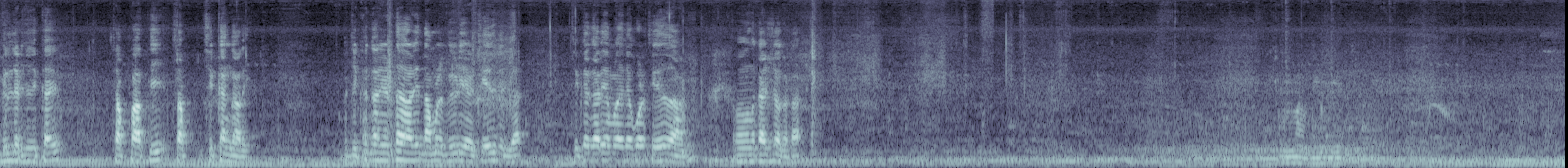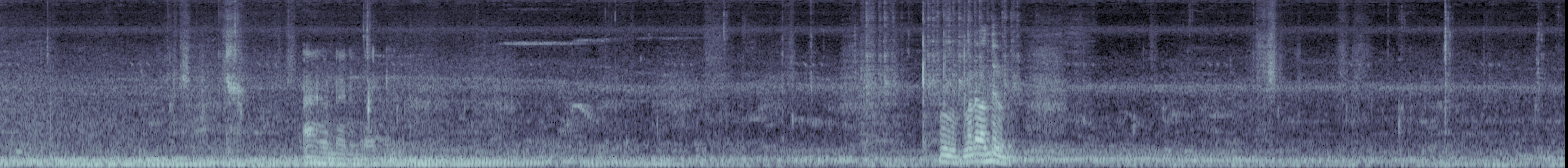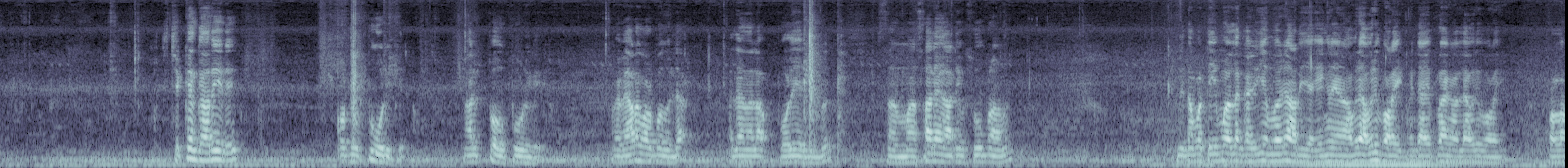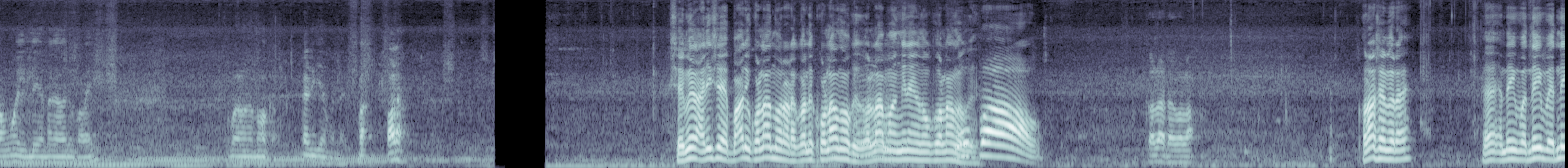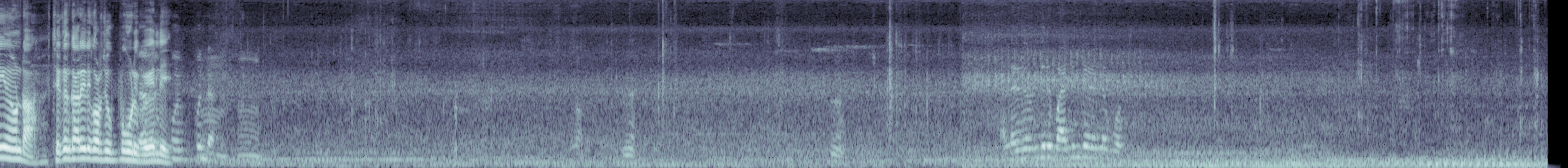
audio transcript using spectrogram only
ഗ്രില്ലടിച്ച ചിക്കൻ ചപ്പാത്തി ചിക്കൻ കറി അപ്പോൾ ചിക്കൻ കറി എടുത്ത കറി നമ്മൾ വീഡിയോ ചെയ്തിട്ടില്ല. ചിക്കൻ കറി നമ്മൾ അതിന്റെ കൂടെ ചെയ്തതാണ്. അപ്പോൾ ഒന്ന് കഴിച്ചു നോക്കട്ടെ. ആ നല്ല വന്നിട്ടുണ്ട്. ചിക്കൻ കറിയിൽ കുറച്ച് ഉപ്പ് കുടിക്കുക അല്പം ഉപ്പ് കുടിക്കുക വേറെ കുഴപ്പമൊന്നുമില്ല. എല്ലാം നല്ല പൊളിയായിരിക്കുന്നത് മസാല കറി സൂപ്പറാണ്. ഇത് നമ്മുടെ ടീമെല്ലാം കഴിയുമ്പോൾ അറിയാം എങ്ങനെയാണ്. അവർ അവർ പറയും. എന്റെ അഭിപ്രായങ്ങളെല്ലാം അവർ പറയും. കൊള്ളാമോ ഇല്ലേ എന്നൊക്കെ അവർ പറയും. അപ്പോൾ നോക്കാം. കഴിക്കാൻ പറ്റില്ല. ഷമീർ അനീഷേ ബാലു കൊള്ളാന്ന് പറയടാ കൊള്ള കൊള്ളാൻ നോക്ക്. കൊള്ളാമോ എങ്ങനെ നോക്ക് കൊള്ളാൻ നോക്ക്. കൊള്ളാട്ടെ കൊള്ളാം കൊള്ളാം. ഷമീറേ എന്തെങ്കിലും എന്തെങ്കിലും എന്തെങ്കിലും ഉണ്ടോ? ചിക്കൻ കറിയിൽ കുറച്ച് ഉപ്പ് കൂടി പോയി അല്ലേ? ഉപ്പില്ല അല്ല ഇത് എന്തൊരു പല്ലിന്റെ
